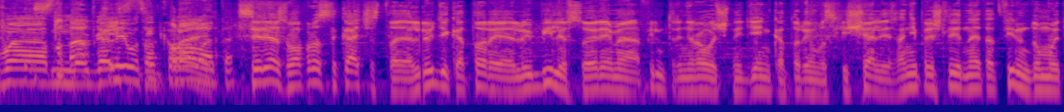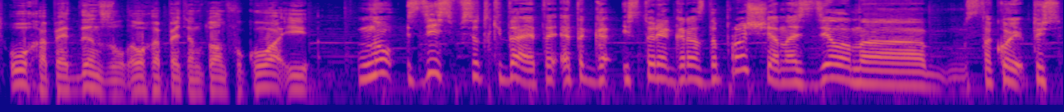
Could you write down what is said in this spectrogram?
в э, Голливуд отправить. Сереж, вопросы качества. Люди, которые любили в свое время фильм «Тренировочный день», которым восхищались, они пришли на этот фильм, думают, ох, опять Дензел, ох, опять Антуан Фукуа, и Ну, здесь все-таки, да, это, это история гораздо проще, она сделана с такой, то есть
